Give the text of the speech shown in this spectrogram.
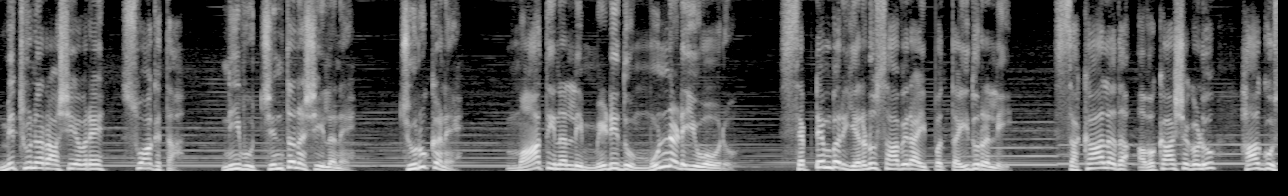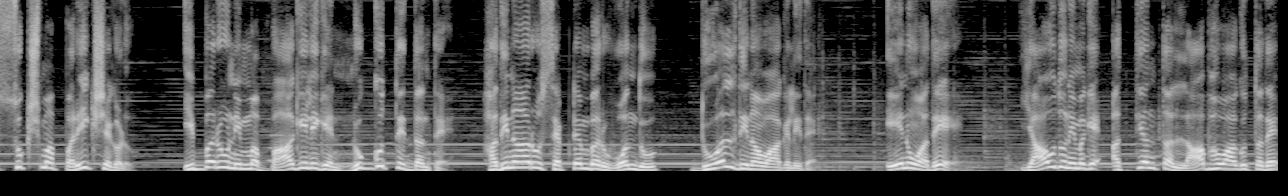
ಮಿಥುನ ರಾಶಿಯವರೇ, ಸ್ವಾಗತ. ನೀವು ಚಿಂತನಶೀಲನೆ, ಚುರುಕನೆ, ಮಾತಿನಲ್ಲಿ ಮಿಡಿದು ಮುನ್ನಡೆಯುವವರು. ಸೆಪ್ಟೆಂಬರ್ ಎರಡು ಸಾವಿರ ಇಪ್ಪತ್ತೈದರಲ್ಲಿ ಸಕಾಲದ ಅವಕಾಶಗಳು ಹಾಗೂ ಸೂಕ್ಷ್ಮ ಪರೀಕ್ಷೆಗಳು. ಇಬ್ಬರೂ ನಿಮ್ಮ ಬಾಗಿಲಿಗೆ ನುಗ್ಗುತ್ತಿದ್ದಂತೆ ಹದಿನಾರು ಸೆಪ್ಟೆಂಬರ್ ಒಂದು ದುವಲ್ ದಿನವಾಗಲಿದೆ. ಏನು ಅದೇ? ಯಾವುದು ನಿಮಗೆ ಅತ್ಯಂತ ಲಾಭವಾಗುತ್ತದೆ?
